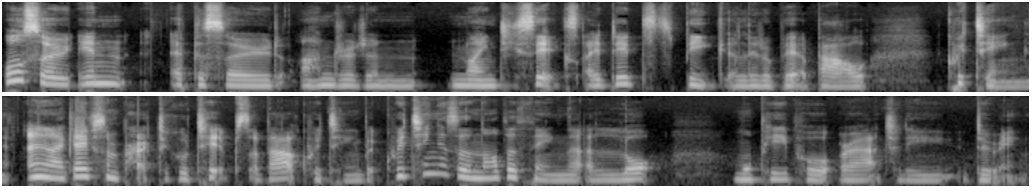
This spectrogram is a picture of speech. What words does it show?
Also, in episode 196, I did speak a little bit about quitting and I gave some practical tips about quitting, but quitting is another thing that a lot more people are actually doing.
